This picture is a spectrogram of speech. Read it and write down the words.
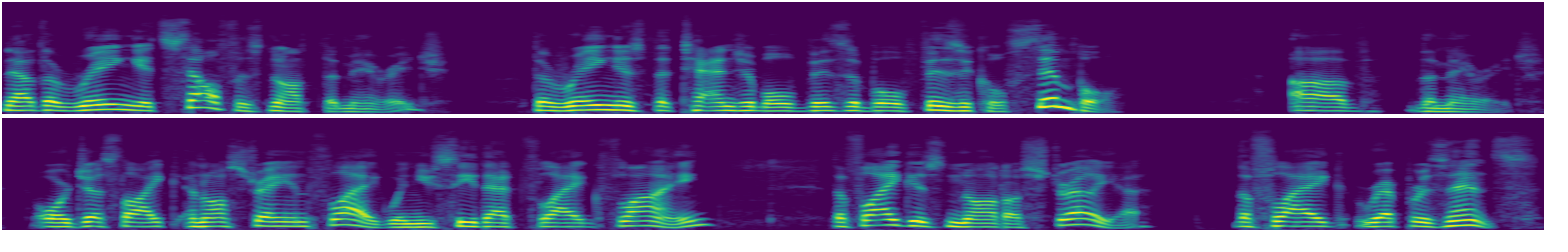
Now, the ring itself is not the marriage. The ring is the tangible, visible, physical symbol of the marriage. Or just like an Australian flag, when you see that flag flying, the flag is not Australia. The flag represents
